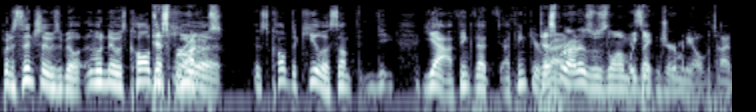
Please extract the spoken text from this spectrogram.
But essentially, it was a Miller. Well, no, it was called Desperados. Tequila. It was called tequila something. Yeah, I think that. I think you're right. Desperados was the one we It's get like- in Germany all the time.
